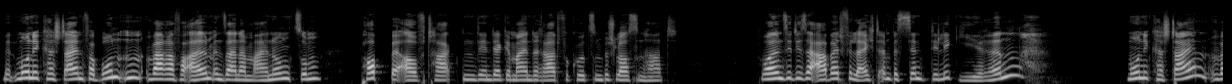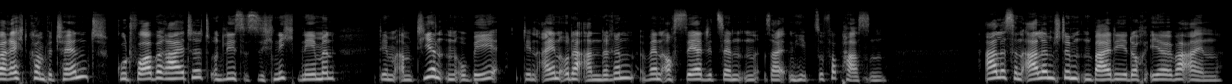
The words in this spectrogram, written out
Mit Monika Stein verbunden war er vor allem in seiner Meinung zum Pop-Beauftragten, den der Gemeinderat vor kurzem beschlossen hat. Wollen Sie diese Arbeit vielleicht ein bisschen delegieren? Monika Stein war recht kompetent, gut vorbereitet und ließ es sich nicht nehmen, dem amtierenden OB den ein oder anderen, wenn auch sehr dezenten Seitenhieb zu verpassen. Alles in allem stimmten beide jedoch eher überein,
